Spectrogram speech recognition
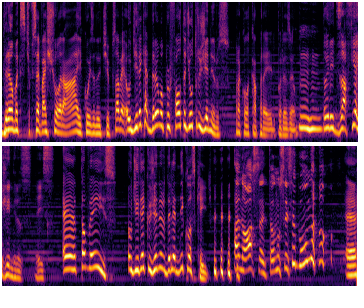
drama que tipo, você vai chorar e coisa do tipo, sabe? Eu diria que é drama por falta de outros gêneros pra colocar pra ele, por exemplo. Uhum. Então ele desafia gêneros. É isso. É, talvez. Eu diria que o gênero dele é Nicolas Cage. Ah, nossa, então não sei se é bom, não. é,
